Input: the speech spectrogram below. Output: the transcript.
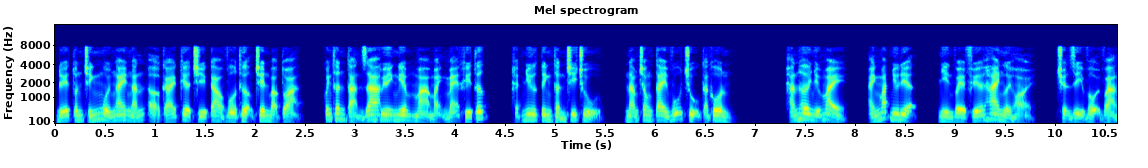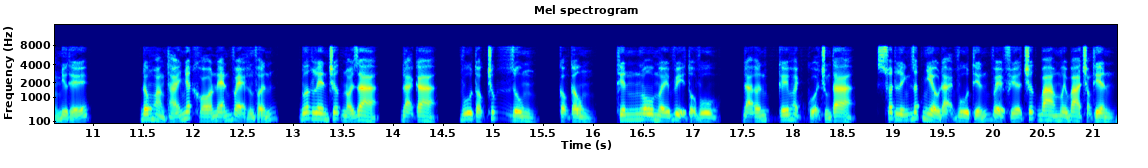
Đế tuấn chính ngồi ngay ngắn ở cái kia trí cao vô thượng trên bảo tọa quanh thân tản ra uy nghiêm mà mạnh mẽ khí tức, hệt như tinh thần chi chủ nằm trong tay vũ trụ cả khôn. Hắn hơi nhũ mày, ánh mắt như điện, nhìn về phía hai người hỏi, chuyện gì vội vàng như thế? Đông hoàng thái nhất khó nén vẻ hưng phấn, bước lên trước nói ra, đại ca, vu tộc trúc dung, cộng công, thiên ngô mấy vị tổ vu đã ấn kế hoạch của chúng ta, xuất lĩnh rất nhiều đại vu tiến về phía trước ba mươi ba trọng tiên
